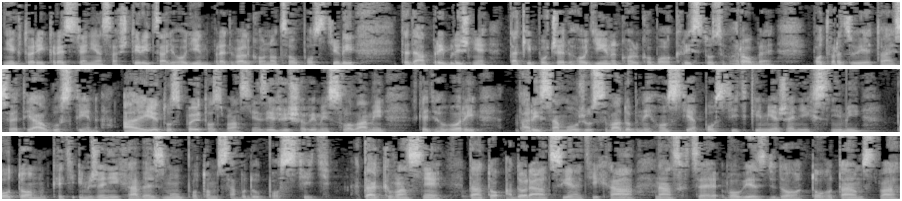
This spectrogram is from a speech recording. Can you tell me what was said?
niektorí kresťania sa 40 hodín pred Veľkou nocou postili, teda približne taký počet hodín, koľko bol Kristus v hrobe. Potvrdzuje to aj svätý Augustín. A je tu spojitosť vlastne s Ježišovými slovami, keď hovorí, Vari sa môžu svadobní hostia postiť, kým je ženich s nimi, potom, keď im ženicha vezmu, potom sa budú postiť tak vlastne táto adorácia tichá nás chce voviesť do toho tajomstva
